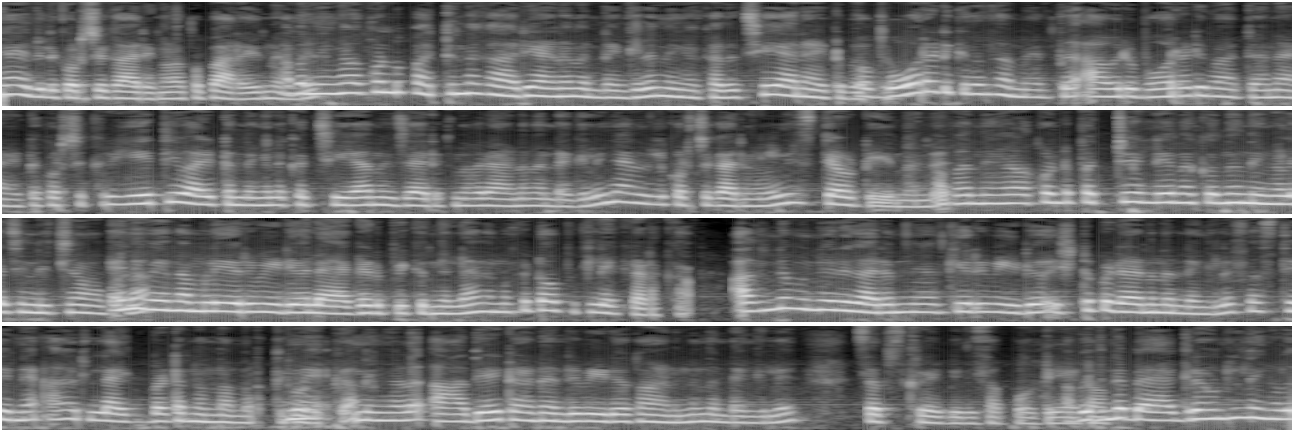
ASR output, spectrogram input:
ഞാൻ ഇതിൽ കുറച്ച് കാര്യങ്ങളൊക്കെ പറയുന്നുണ്ട്. അപ്പോൾ നിങ്ങളെ കൊണ്ട് പറ്റുന്ന കാര്യമാണെന്നുണ്ടെങ്കിൽ നിങ്ങൾക്ക് അത് ചെയ്യാനായിട്ട് പറ്റും. ബോറടിക്കുന്ന സമയത്ത് ആ ഒരു ബോറടി മാറ്റാനായിട്ട് കുറച്ച് ക്രിയേറ്റീവ് ആയിട്ട് എന്തെങ്കിലുമൊക്കെ ചെയ്യാന്ന് വിചാരിക്കുന്നവരാണെന്നുണ്ടെങ്കിൽ ഞാൻ ഇതിൽ കുറച്ച് കാര്യങ്ങൾ ലിസ്റ്റ് ഔട്ട് ചെയ്യുന്നുണ്ട്. അപ്പോൾ നിങ്ങളെ കൊണ്ട് പറ്റില്ലേ എന്നൊക്കെ ഒന്ന് നിങ്ങൾ ചിന്തിച്ച് നോക്കാം എനിവേ നമ്മൾ ഈ ഒരു വീഡിയോ ലാഗ് അടിപ്പിക്കുന്നില്ല നമുക്ക് ടോപ്പിക്കിലേക്ക് കിടക്കാം. അതിന്റെ മുന്നേ ഒരു കാര്യം നിങ്ങൾക്ക് ഈ ഒരു വീഡിയോ ഇഷ്ടപ്പെടുകയാണെന്നുണ്ടെങ്കിൽ ഫസ്റ്റ് തന്നെ ആ ഒരു ലൈക്ക് ബട്ടൺ ഒന്ന് അമർത്തി കൊടുക്കുക. നിങ്ങൾ ആദ്യമായിട്ടാണ് എന്റെ വീഡിയോ കാണുന്നുണ്ടെങ്കിൽ സബ്സ്ക്രൈബ് ചെയ്ത് സപ്പോർട്ട് ചെയ്യുക. അതിന്റെ ബാക്ക്ഗ്രൗണ്ടിൽ നിങ്ങൾ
